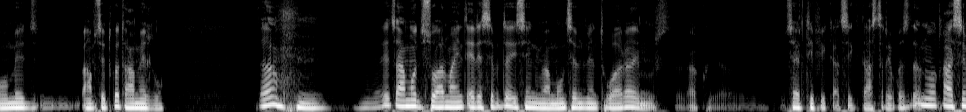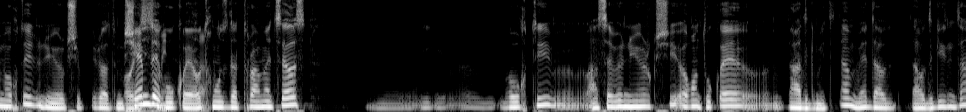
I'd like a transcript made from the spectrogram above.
მომედ ამსე თქო ამეღო. და მე წამოდი სულ არ მაინტერესებდა ისინი მომცემდნენ თუ არა იმს, რა ქვია, სერტიფიკაციით დასწრებას და ნუ ასე მოხდი ნიუ-იორკში პირველად. შემდეგ უკვე 98 წელს მოხდი ასევე ნიუ-იორკში, ოღონდ უკვე დადგმით და მე დავდგინ და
